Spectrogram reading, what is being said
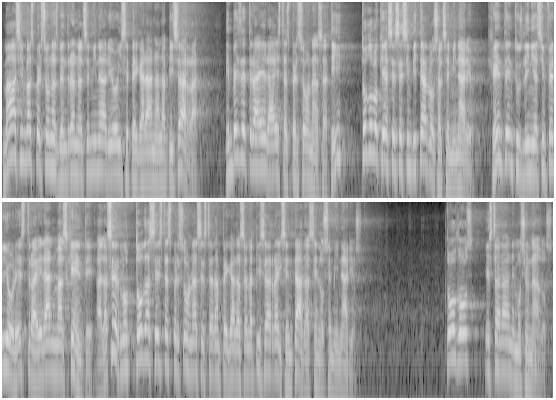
Más y más personas vendrán al seminario y se pegarán a la pizarra. En vez de traer a estas personas a ti, todo lo que haces es invitarlos al seminario. Gente en tus líneas inferiores traerán más gente. Al hacerlo, todas estas personas estarán pegadas a la pizarra y sentadas en los seminarios. Todos estarán emocionados.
